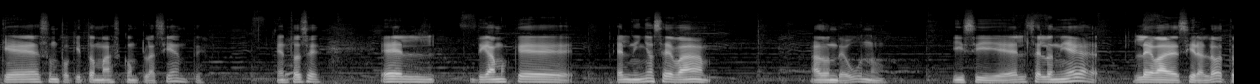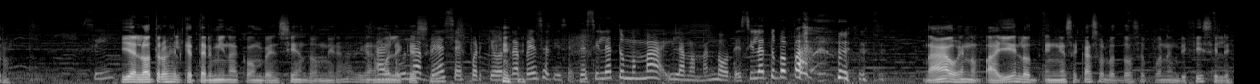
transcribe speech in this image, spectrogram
que es un poquito más complaciente? Entonces, el, digamos que el niño se va a donde uno, y si él se lo niega, le va a decir al otro. Y el otro es el que termina convenciendo, mira, digámosle que sí. veces, porque otras veces dice, decirle a tu mamá y la mamá no, decirle a tu papá. ah, bueno, ahí en, en, ese caso los dos se ponen difíciles.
